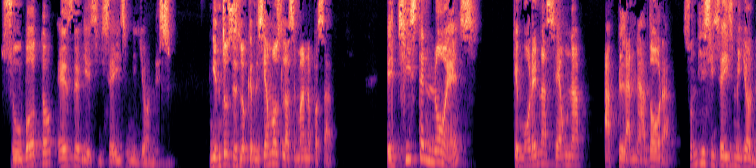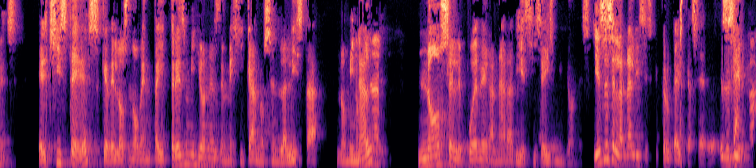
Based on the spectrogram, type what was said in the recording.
su voto es de 16 millones. Y entonces lo que decíamos la semana pasada, el chiste no es que Morena sea una aplanadora, son 16 millones. El chiste es que de los 93 millones de mexicanos en la lista nominal, nominal, no se le puede ganar a 16 millones. Y ese es el análisis que creo que hay que hacer. ¿eh? Es decir, claro.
